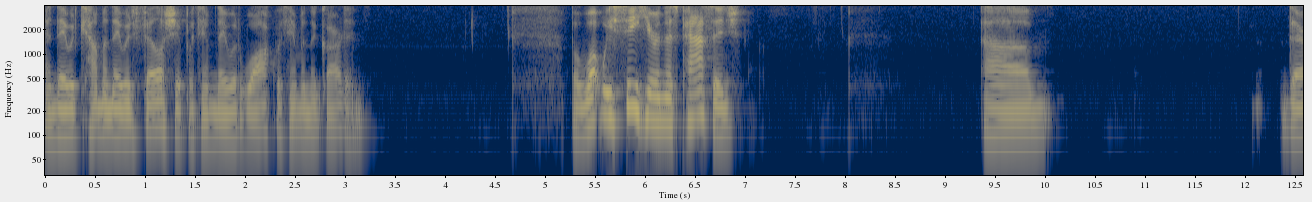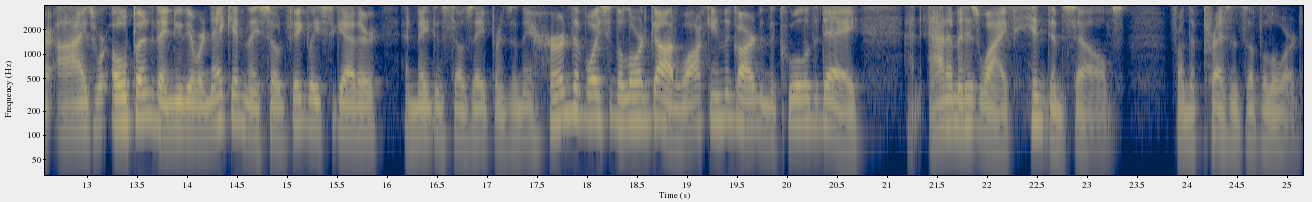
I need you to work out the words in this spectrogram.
and they would come and they would fellowship with him. They would walk with him in the garden. But what we see here in this passage, um, their eyes were opened. They knew they were naked, and they sewed fig leaves together and made themselves aprons. And they heard the voice of the Lord God walking in the garden in the cool of the day. And Adam and his wife hid themselves from the presence of the Lord.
